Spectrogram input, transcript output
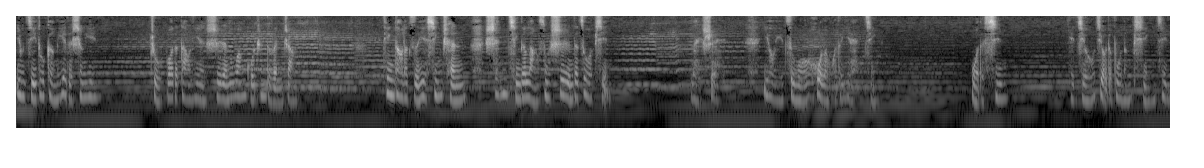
用极度哽咽的声音主播的悼念诗人汪国真的文章，听到了子夜星辰深情的朗诵诗人的作品，泪水又一次模糊了我的眼睛。我的心也久久的不能平静。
